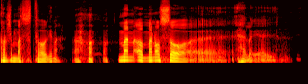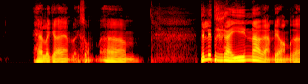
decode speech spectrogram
Kanskje mest fargene. Men, men også hele, hele greien, liksom. Um, det er litt reinere enn de andre.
